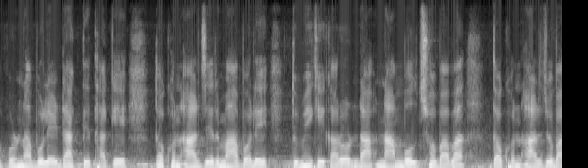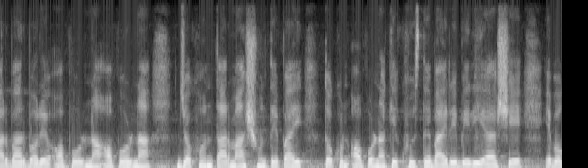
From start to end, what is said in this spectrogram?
অপর্ণা বলে ডাকতে থাকে। তখন আর্যের মা বলে, তুমি কি কারোর নাম বলছো বাবা? তখন আর্য বারবার বলে, অপর্ণা অপর্ণা। যখন তার মা শুনতে পায় তখন অপর্ণাকে খুঁজতে বাইরে বেরিয়ে আসে এবং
